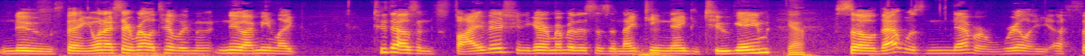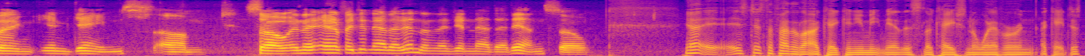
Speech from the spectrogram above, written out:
new thing. And when I say relatively new, I mean like 2005 ish. And you got to remember this is a 1992 game. Yeah. So that was never really a thing in games. Um, so and they, and if they didn't add that in, then they didn't add that in. So yeah, it's just the fact that like, okay, can you meet me at this location or whatever, and okay, just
